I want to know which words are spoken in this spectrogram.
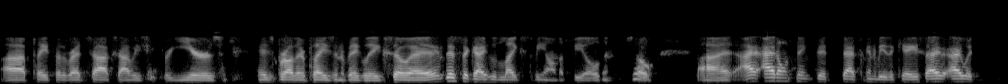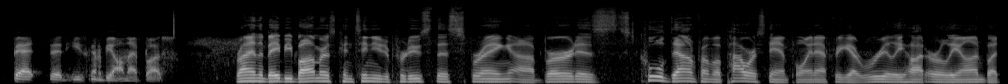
uh, played for the Red Sox, obviously for years. His brother plays in the big league, so uh, this is a guy who likes to be on the field, and so uh, I, I don't think that that's going to be the case. I, I would bet that he's going to be on that bus. Brian, the baby bombers continue to produce this spring. Uh, Bird is cooled down from a power standpoint after he got really hot early on, but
